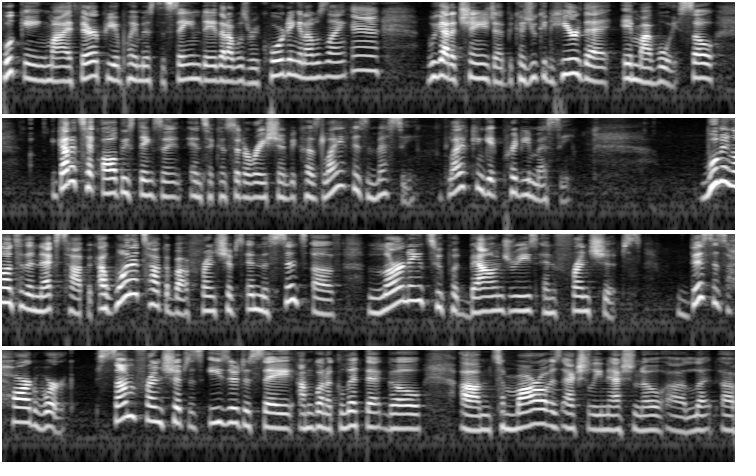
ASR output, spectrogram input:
booking my therapy appointments the same day that I was recording. And I was like, eh, we got to change that because you can hear that in my voice. So got to take all these things in, into consideration because life is messy. Life can get pretty messy. Moving on to the next topic, I want to talk about friendships in the sense of learning to put boundaries in friendships. This is hard work. Some friendships, it's easier to say, I'm going to let that go. Um, tomorrow is actually National uh, Let uh,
